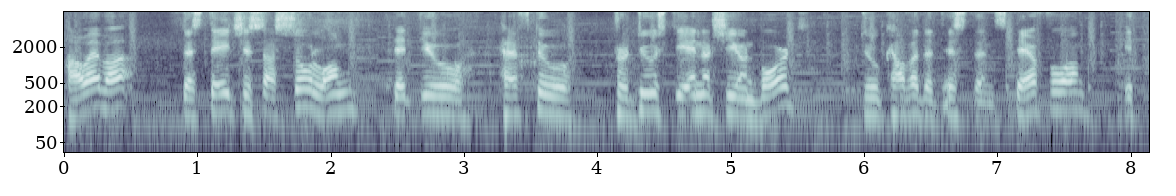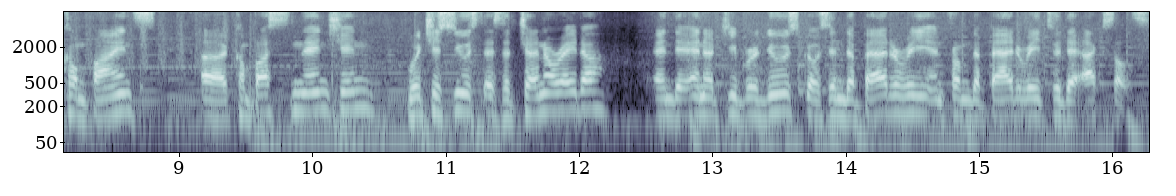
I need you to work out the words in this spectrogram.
However, the stages are so long that you have to produce the energy on board to cover the distance. Therefore, it combines a combustion engine, which is used as a generator and the energy produced goes in the battery and from the battery to the axles.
